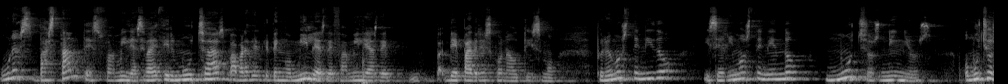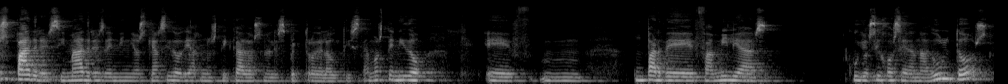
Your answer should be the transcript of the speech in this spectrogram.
unas bastantes familias, se va a decir muchas, va a parecer que tengo miles de familias de, de, padres con autismo, pero hemos tenido y seguimos teniendo muchos niños o muchos padres y madres de niños que han sido diagnosticados en el espectro del autista. Hemos tenido eh, un par de familias cuyos hijos eran adultos,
